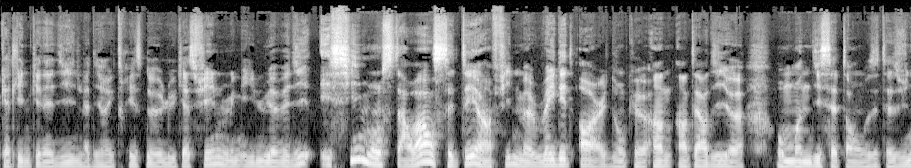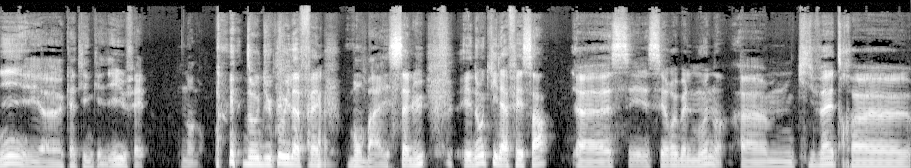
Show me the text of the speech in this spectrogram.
Kathleen Kennedy, la directrice de Lucasfilm. Il lui avait dit et si mon Star Wars c'était un film rated R, donc interdit aux moins de 17 ans aux États-Unis Et Kathleen Kennedy lui fait non, non. donc du coup, il a fait, bon bah salut. Et donc il a fait ça. Euh, c'est Rebel Moon euh, qui va être euh,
